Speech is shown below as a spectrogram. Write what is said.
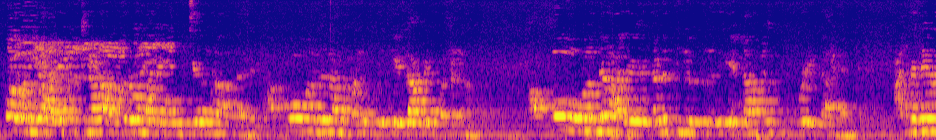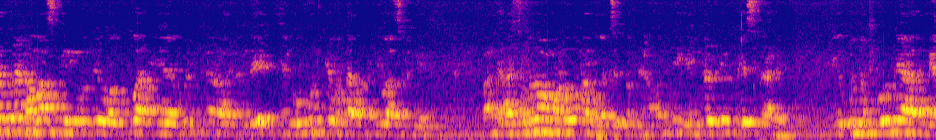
இப்போ வந்து அறிவிச்சனால அப்துல் ரஹ்மான் சேர்மனா அப்போ வந்து நம்ம மனு எல்லாமே பண்ணணும். அப்போ வந்து அதை தடுத்து நிறுத்துறதுக்கு எல்லாமே போயிட்டாங்க. அந்த நேரத்துல நவாஸ் கரீம் வந்து வகுப்பாரிய உறுப்பினராக இருந்து எங்க ஊருக்கே வந்தார் பள்ளிவாசலுக்கு. வந்து அது சம்பந்தமா மனுவும் நாங்க வச்சிருக்கோம். நான் வந்து எங்கள்கிட்டயும் பேசுறாரு. நீங்க கொஞ்சம் பொறுமையா இருங்க.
